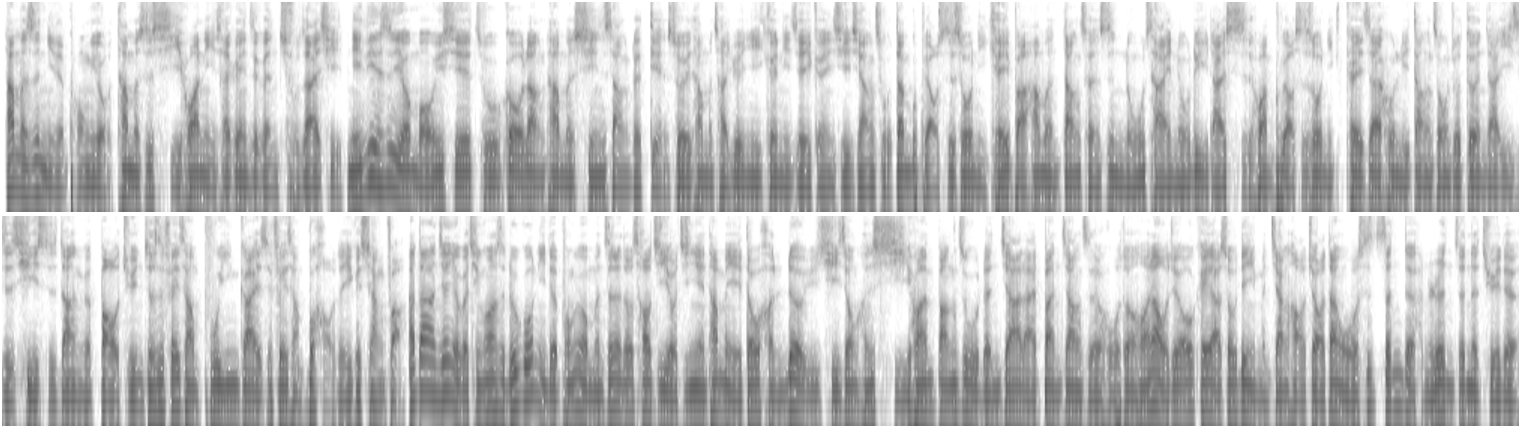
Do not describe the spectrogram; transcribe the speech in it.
他们是你的朋友，他们是喜欢你才跟你这个人处在一起。你一定是有某一些足够让他们欣赏的点，所以他们才愿意跟你这一个人一起相处。但不表示说你可以把他们当成。是奴才奴隶来使唤，不表示说你可以在婚礼当中就对人家颐指气使，当一个暴君，这是非常不应该，也是非常不好的一个想法。那当然，今天有个情况是，如果你的朋友们真的都超级有经验，他们也都很乐于其中，很喜欢帮助人家来办这样子的活动的话，那我觉得 OK 啊，说不定你们讲好就好。但我是真的很认真的觉得。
